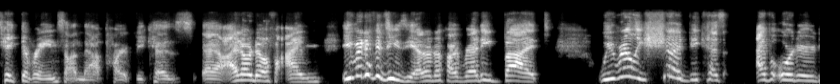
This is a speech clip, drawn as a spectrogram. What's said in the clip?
take the reins on that part because uh, i don't know if i'm even if it's easy i don't know if i'm ready but we really should because i've ordered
